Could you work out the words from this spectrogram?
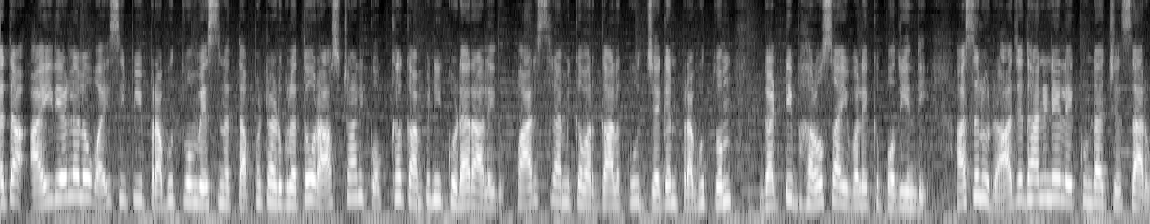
గత ఐదేళ్ళలో వైసీపీ ప్రభుత్వం వేసిన తప్పటడుగులతో రాష్ట్రానికి ఒక్క కంపెనీ కూడా రాలేదు. పారిశ్రామిక వర్గాలకు జగన్ ప్రభుత్వం గట్టి భరోసా ఇవ్వలేకపోయింది. అసలు రాజధానినే లేకుండా చేశారు.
